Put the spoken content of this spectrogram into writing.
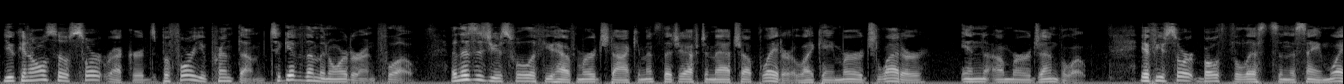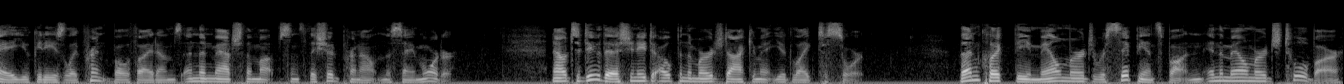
You can also sort records before you print them to give them an order and flow. And this is useful if you have merge documents that you have to match up later, like a merge letter in a merge envelope. If you sort both the lists in the same way, you could easily print both items and then match them up since they should print out in the same order. Now to do this, you need to open the merge document you'd like to sort. Then click the Mail Merge Recipients button in the Mail Merge toolbar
